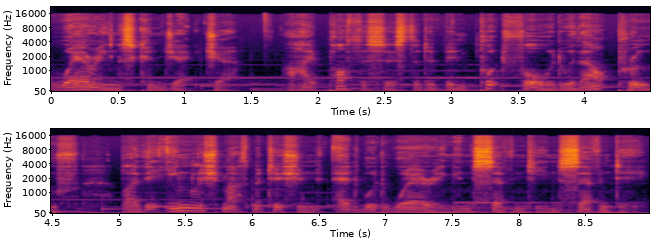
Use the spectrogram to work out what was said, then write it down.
Waring's conjecture, a hypothesis that had been put forward without proof by the English mathematician Edward Waring in 1770.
